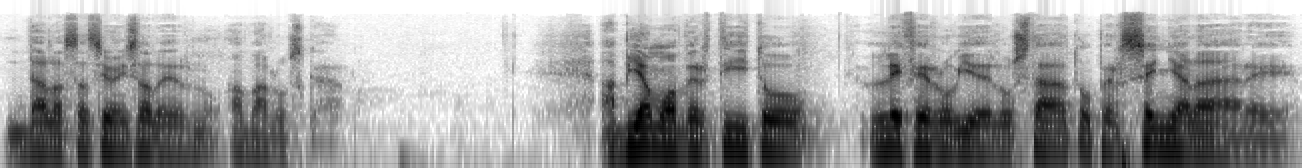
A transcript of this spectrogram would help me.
dalla stazione di Salerno a Vallo Scalo. Abbiamo avvertito le ferrovie dello Stato per segnalare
